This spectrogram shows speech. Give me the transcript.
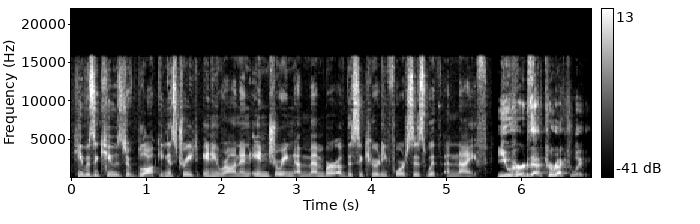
He was accused of blocking a street in Iran and injuring a member of the security forces with a knife. You heard that correctly.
